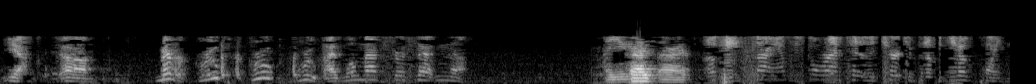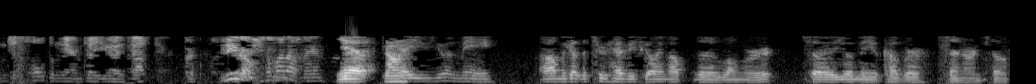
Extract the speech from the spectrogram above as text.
Yeah. Um, remember, group, group, group. I will not stress that enough. Are you guys alright? Okay, sorry, I'm just gonna run to the church and put up a choke point and just hold them there until you guys got there. Xeno, come on up, man. Yeah, Coming. okay, you, you and me. Um, we got the two heavies going up the long route, so you and me will cover center and stuff.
